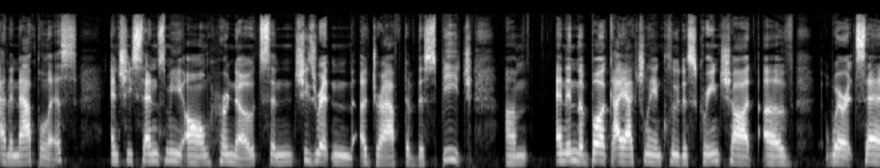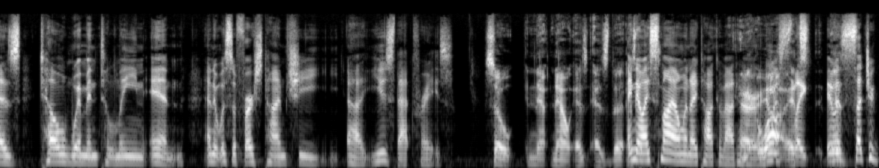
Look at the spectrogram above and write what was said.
at Annapolis. And she sends me all her notes, and she's written a draft of this speech. Um, and in the book, I actually include a screenshot of where it says, Tell women to lean in. And it was the first time she uh, used that phrase. So now, now as as the I know the- I smile when I talk about her. Yeah, it was like it was such a.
